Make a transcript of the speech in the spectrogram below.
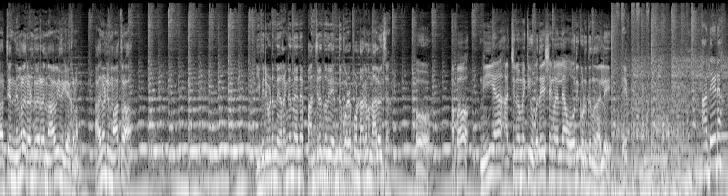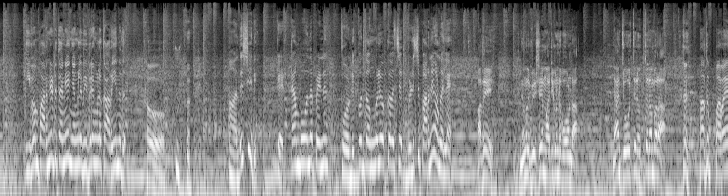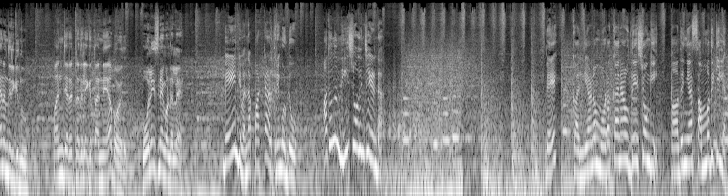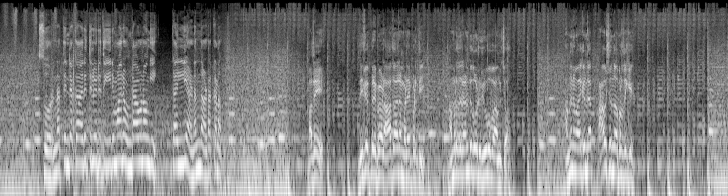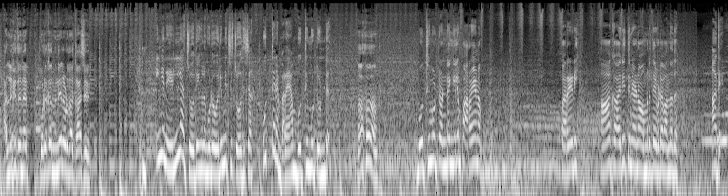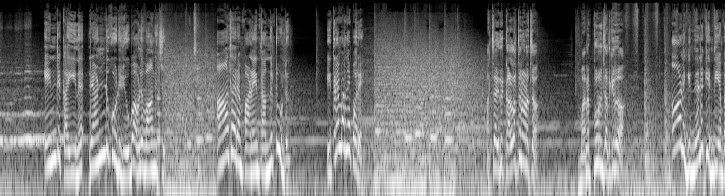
സത്യം നിങ്ങൾ രണ്ടുപേരെ നാവിന്ന് കേൾക്കണം. അതിനുവേണ്ടി മാത്ര. ഇവരിവിടുന്ന് ഇറങ്ങുന്ന തന്നെ പഞ്ചരത്നത്തിൽ എന്ത് കുഴപ്പമുണ്ടാക്കണം ആലോചിച്ച? ഓ അപ്പോ നീ ആ അച്ഛനും അമ്മയ്ക്ക് ഉപദേശങ്ങളെല്ലാം ഓതി കൊടുക്കുന്നത് അല്ലേ? അതേടാ. ഇവൻ പറഞ്ഞിട്ട് തന്നെയാ ഞങ്ങൾ വിവരങ്ങളൊക്കെ അറിയുന്നത്. ഓ. അത് ശരി. കെട്ടാൻ പോകുന്ന പെണ്ണ് പൊടിപ്പും തൊങ്ങലും ഒക്കെ വെച്ച് വിളിച്ചു പറഞ്ഞു കാണുമല്ലേ അതെ നിങ്ങൾ വിഷയം മാറ്റിക്കൊണ്ട് പോകണ്ട. ഞാൻ ചോദിച്ചതിന് ഉത്തരം പറ. അത് പറയാനെന്തിരിക്കുന്നു? പഞ്ചരത്നത്തിലേക്ക് തന്നെയാ പോയത്. പോലീസിനെ കൊണ്ടല്ലേ? വേണ്ടി വന്ന പട്ടാളത്തിനെയും കൊണ്ടുപോകും അതൊന്നും നീ ചോദ്യം ചെയ്യണ്ട. ദേ കല്യാണം മുടക്കാനാണ് ഉദ്ദേശമെങ്കിൽ അത് ഞാൻ സമ്മതിക്കില്ല. സ്വർണത്തിന്റെ കാര്യത്തിൽ ഒരു തീരുമാനം ഉണ്ടാവണമെങ്കിൽ കല്യാണം നടക്കണം. അതെ ദിവ്യപ്രഭയുടെ ആധാരം വളയപ്പെടുത്തി അമൃത രണ്ട് കോടി രൂപ വാങ്ങിച്ചോ. അങ്ങനെ വാങ്ങിക്കേണ്ട ആവശ്യം എന്താ അമൃതയ്ക്ക്. അല്ലെങ്കിൽ തന്നെ കൊടുക്കാൻ നിന്നെ എവിടുന്ന കാശ്? ഇങ്ങനെ എല്ലാ ചോദ്യങ്ങളും കൂടെ ഒരുമിച്ച് ചോദിച്ച ഉത്തരം പറയാൻ ബുദ്ധിമുട്ടുണ്ട്. ആഹാ. ബുദ്ധിമുട്ടുണ്ടെങ്കിലും പറയണം. പറയടി ആ കാര്യത്തിനാണോ അമൃത ഇവിടെ വന്നത്? അതെ. എന്റെ കയ്യിൽ നിന്ന് രണ്ടു കോടി രൂപ അവൾ വാങ്ങിച്ചു. ആധാരം പണയം തന്നിട്ടുമുണ്ട്. ഇത്രയും പറഞ്ഞ പോരെ? അച്ഛാ ഇത് കള്ളത്തിനാണ് അച്ഛാ. മനഃപൂർവം ചതിക്കുന്നതാ. ആണെങ്കിൽ നിനക്ക് എന്ത് ചെയ്യാൻ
